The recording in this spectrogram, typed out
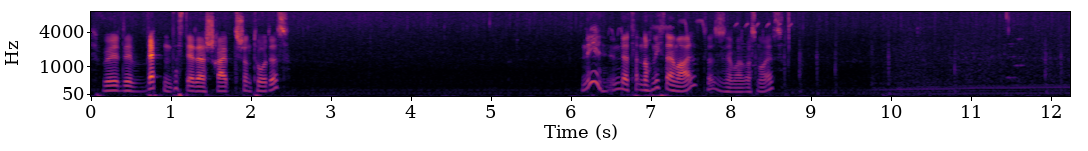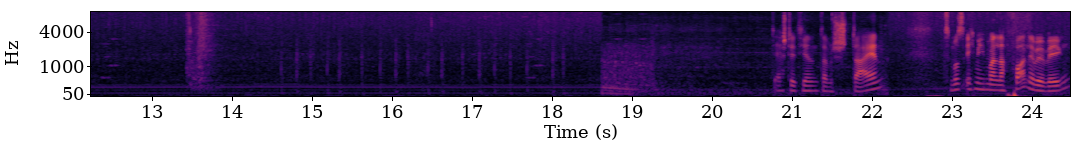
Ich würde wetten, dass der da schreibt schon tot ist. Nee, in der Tat noch nicht einmal. Das ist ja mal was Neues. Der steht hier unterm Stein. Jetzt muss ich mich mal nach vorne bewegen.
